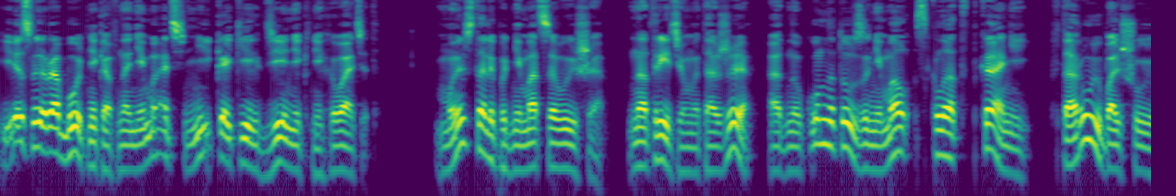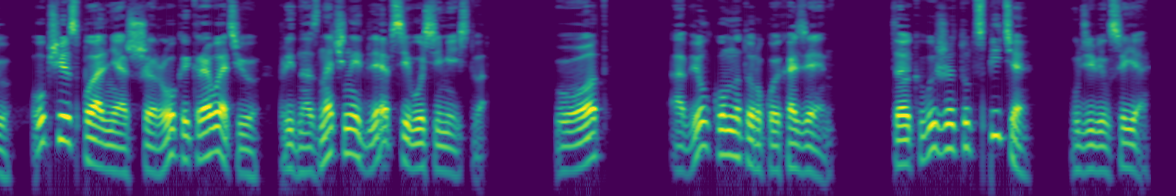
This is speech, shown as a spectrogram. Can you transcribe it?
Если работников нанимать, никаких денег не хватит». Мы стали подниматься выше. На третьем этаже одну комнату занимал склад тканей, вторую большую – общая спальня с широкой кроватью, предназначенной для всего семейства. «Вот», – обвел комнату рукой хозяин. «Так вы же тут спите?» – удивился я.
